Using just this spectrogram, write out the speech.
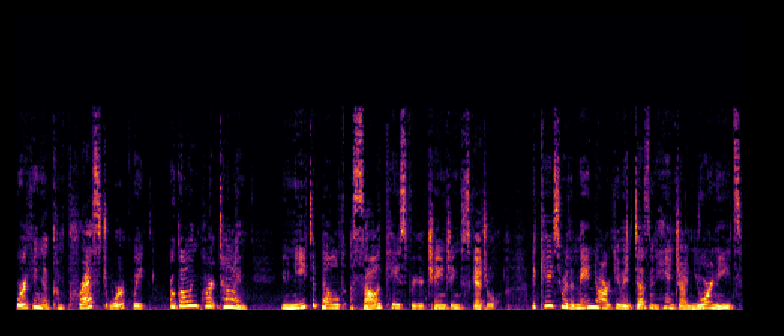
working a compressed work week, or going part time. You need to build a solid case for your changing schedule. A case where the main argument doesn't hinge on your needs,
